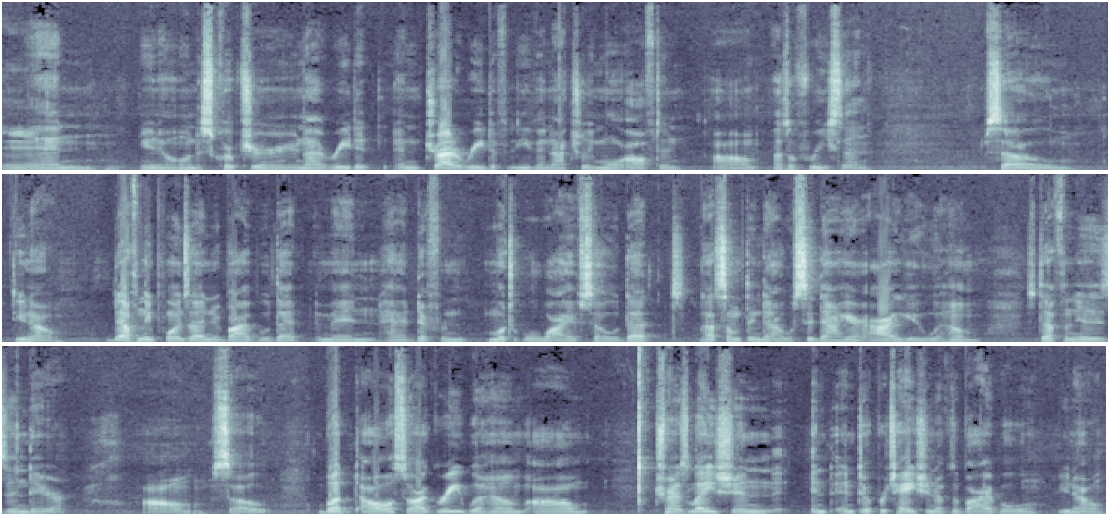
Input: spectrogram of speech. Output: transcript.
and you know, on the Scripture, and I read it and try to read it even actually more often um, as of recent. So, you know, definitely points out in the Bible that men had different multiple wives. So that that's something that I would sit down here and argue with him. It's definitely is in there. Um, so, but I also agree with him. Um, translation and interpretation of the Bible, you know,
